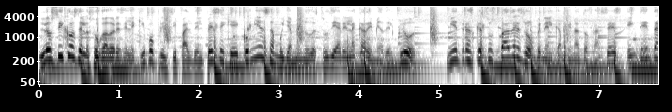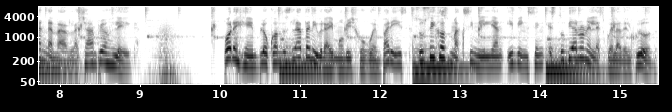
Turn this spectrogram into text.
Los hijos de los jugadores del equipo principal del PSG comienzan muy a menudo a estudiar en la academia del club, mientras que sus padres rompen el campeonato francés e intentan ganar la Champions League. Por ejemplo, cuando Zlatan Ibrahimovic jugó en París, sus hijos Maximilian y Vincent estudiaron en la escuela del club.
